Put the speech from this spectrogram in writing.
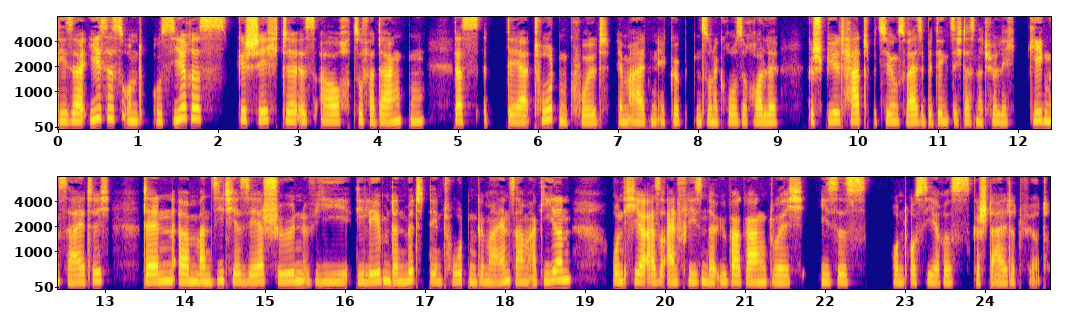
Dieser Isis und Osiris Geschichte ist auch zu verdanken, dass der Totenkult im alten Ägypten so eine große Rolle gespielt hat, beziehungsweise bedingt sich das natürlich gegenseitig. Denn ähm, man sieht hier sehr schön, wie die Lebenden mit den Toten gemeinsam agieren und hier also ein fließender Übergang durch Isis und Osiris gestaltet wird.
